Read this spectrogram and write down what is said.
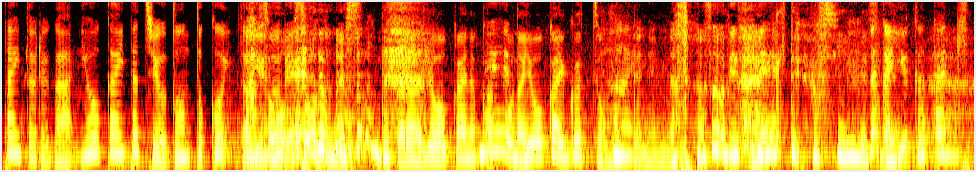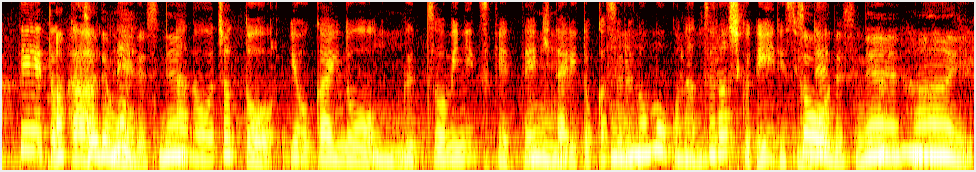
タイトルが妖怪たちをどんと来いというので、そうなんです。だから妖怪の格好な妖怪グッズを持ってね、ね皆さん。そうですね。来てほしいです、ね、なんか浴衣着てとか、ね、ね、あのちょっと妖怪のグッズを身につけて着たりとかするのも、こう夏らしくていいですよね。そうですね、はい、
